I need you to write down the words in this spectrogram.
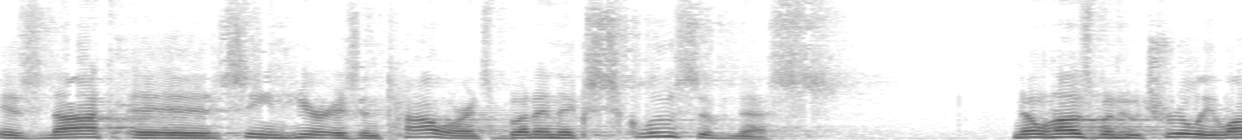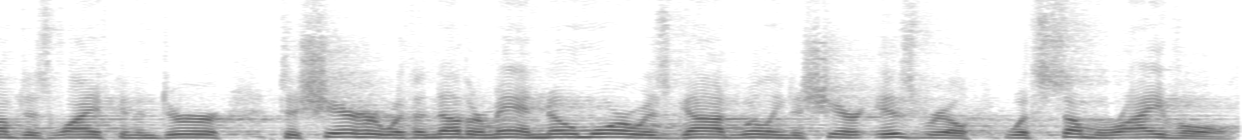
is not uh, seen here as intolerance, but an exclusiveness. No husband who truly loved his wife can endure to share her with another man. No more was God willing to share Israel with some rival.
